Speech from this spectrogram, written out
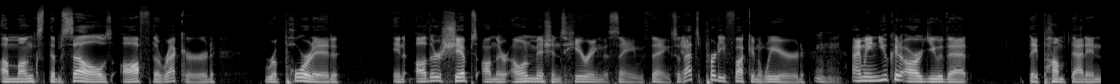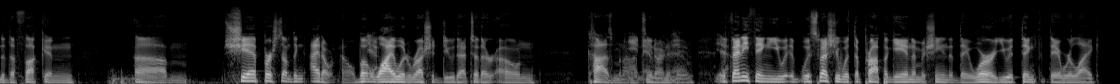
amongst themselves off the record reported in other ships on their own missions hearing the same thing. So that's pretty fucking weird. I mean, you could argue that they pumped that into the fucking um, ship or something. I don't know. But why would Russia do that to their own cosmonauts? You, know what I mean? If anything, you especially with the propaganda machine that they were, you would think that they were like,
